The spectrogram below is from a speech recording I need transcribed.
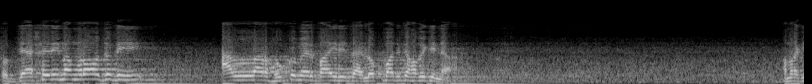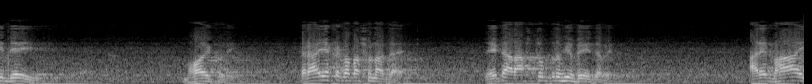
তো দেশের ইমামরাও যদি আল্লাহর হুকুমের বাইরে যায়, লোকমা দিতে হবে কিনা? আমরা কি দেই? ভয় করি। প্রায় একটা কথা শোনা যায়, যে এটা রাষ্ট্রদ্রোহী হয়ে যাবে। আরে ভাই,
